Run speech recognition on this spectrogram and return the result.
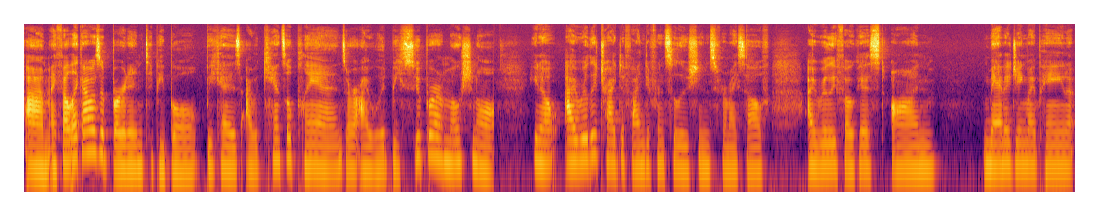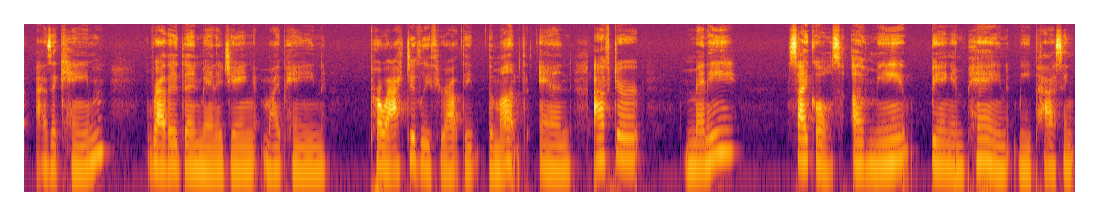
Um, I felt like I was a burden to people because I would cancel plans or I would be super emotional. You know, I really tried to find different solutions for myself. I really focused on managing my pain as it came rather than managing my pain proactively throughout the, the month. And after many cycles of me being in pain, me passing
